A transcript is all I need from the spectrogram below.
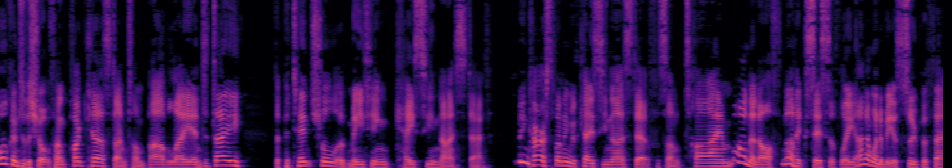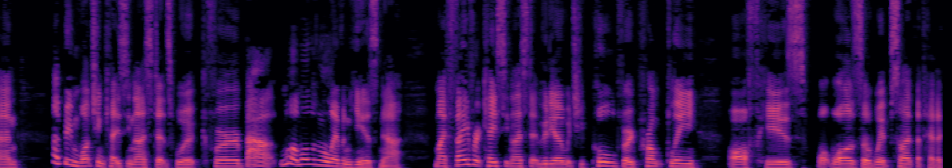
Welcome to the Short Funk Podcast. I'm Tom Barbalet, and today, the potential of meeting Casey Neistat. I've been corresponding with Casey Neistat for some time, on and off, not excessively. I don't want to be a super fan. I've been watching Casey Neistat's work for about, well, more than 11 years now. My favorite Casey Neistat video, which he pulled very promptly off his, what was a website that had a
